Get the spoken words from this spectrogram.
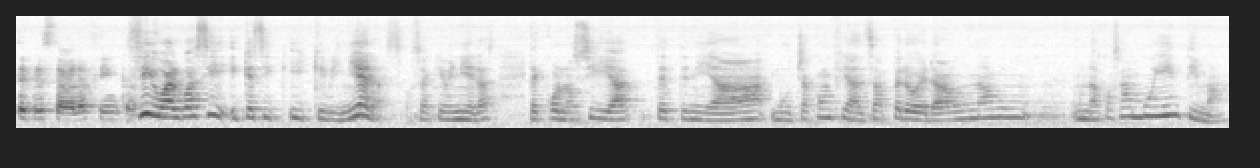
te prestaba la finca. Sí, o algo así, y que sí, y que vinieras, o sea, que vinieras. Te conocía, te tenía mucha confianza, pero era una, una cosa muy íntima.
